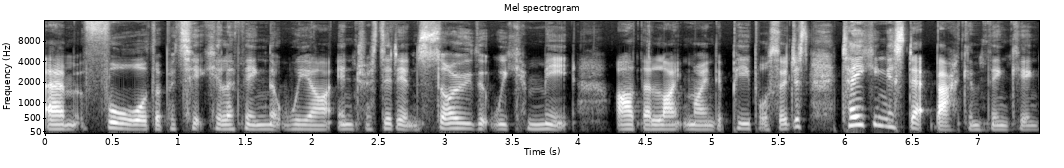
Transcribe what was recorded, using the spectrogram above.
um, for the particular thing that we are interested in so that we can meet other like minded people. So, just taking a step back and thinking,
